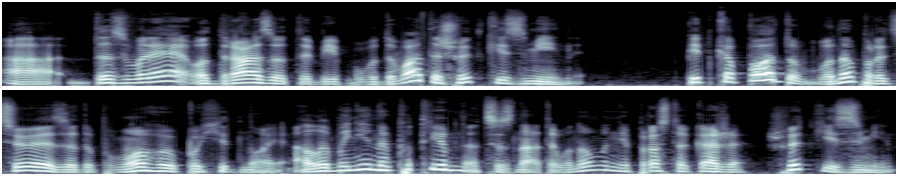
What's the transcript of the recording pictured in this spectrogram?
а, дозволяє одразу тобі побудувати швидкі зміни. Під капотом воно працює за допомогою похідної, але мені не потрібно це знати, воно мені просто каже швидкість зміни.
